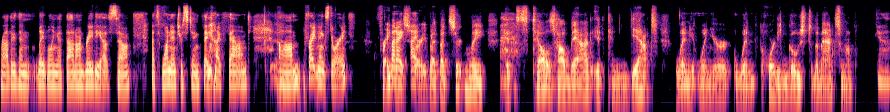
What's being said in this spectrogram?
rather than labeling it that on radio. So that's one interesting thing I found. Um, frightening story. Frightening but I, story, I, but but certainly it tells how bad it can get when you when you're when hoarding goes to the maximum. Yeah.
